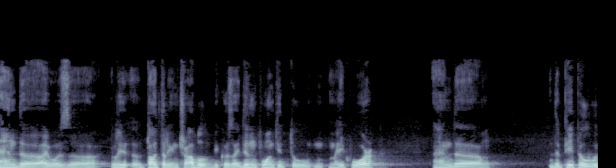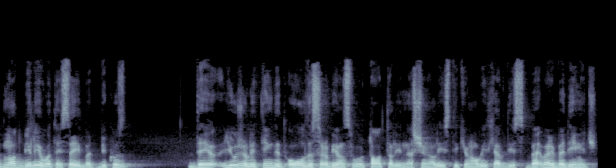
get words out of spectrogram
and uh, I was uh, totally in trouble because I didn't want it to make war, and uh, the people would not believe what I say, but because they usually think that all the Serbians were totally nationalistic. You know, we have this ba very bad image.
